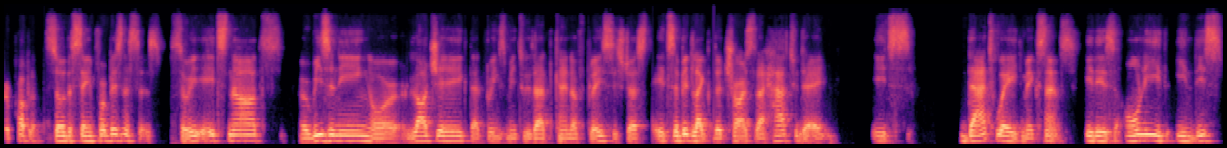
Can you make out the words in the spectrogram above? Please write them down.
no problem. So the same for businesses. So it's not a reasoning or logic that brings me to that kind of place. It's just, it's a bit like the charts that I have today. It's that way it makes sense. It is only in this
